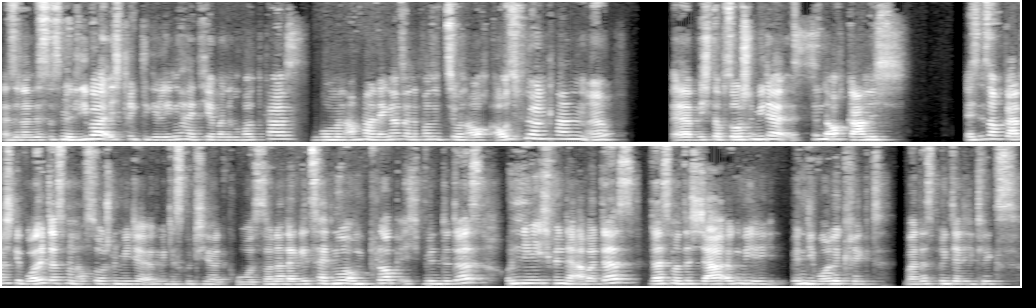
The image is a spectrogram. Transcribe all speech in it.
Also dann ist es mir lieber, ich kriege die Gelegenheit hier bei einem Podcast, wo man auch mal länger seine Position auch ausführen kann. Ne? Äh, ich glaube, Social Media sind auch gar nicht, es ist auch gar nicht gewollt, dass man auf Social Media irgendwie diskutiert groß, sondern da geht es halt nur um Plop, ich finde das und nee, ich finde aber das, dass man sich ja irgendwie in die Wolle kriegt, weil das bringt ja die Klicks.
